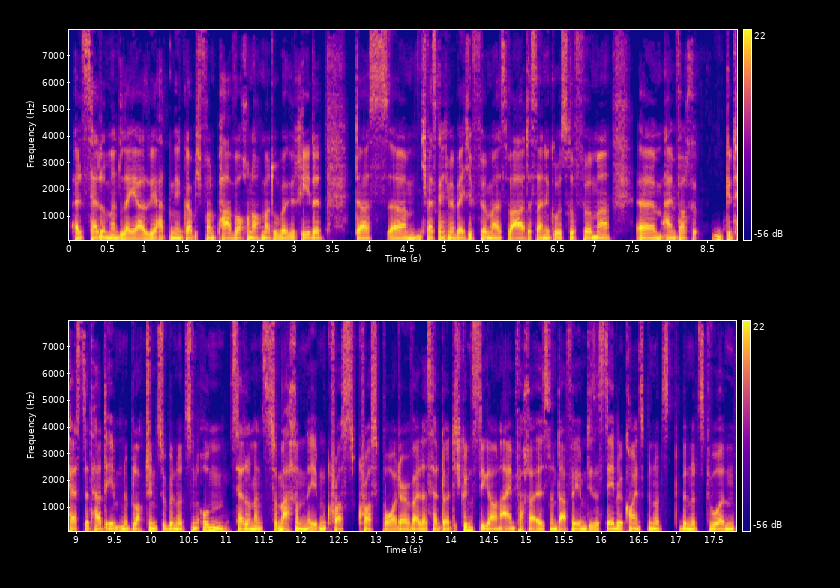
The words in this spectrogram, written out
als Settlement Layer. Also wir hatten ja, glaube ich, vor ein paar Wochen auch mal drüber geredet, dass, ähm, ich weiß gar nicht mehr, welche Firma es war, dass eine größere Firma ähm, einfach getestet hat, eben eine Blockchain zu benutzen, um Settlements zu machen, eben cross, cross-border, weil das halt deutlich günstiger und einfacher ist und dafür eben diese Stablecoins benutzt, benutzt wurden.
